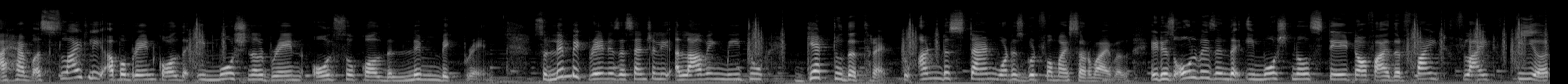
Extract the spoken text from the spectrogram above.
I have a slightly upper brain called the emotional brain, also called the limbic brain. So, limbic brain is essentially allowing me to get to the threat, to understand what is good for my survival. It is always in the emotional state of either fight, flight, fear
